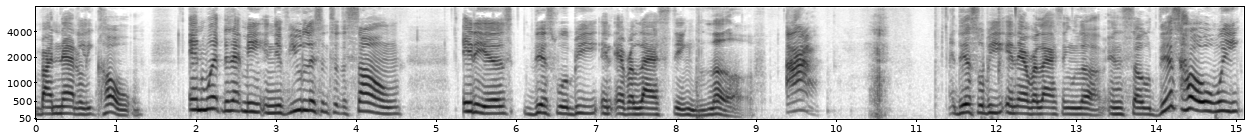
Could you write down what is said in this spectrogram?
by Natalie Cole. And what does that mean? And if you listen to the song, it is This Will Be an Everlasting Love. Ah! This will be an everlasting love. And so this whole week,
